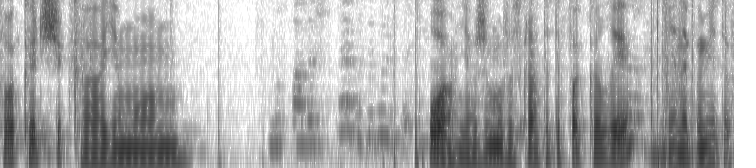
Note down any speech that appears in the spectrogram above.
поки чекаємо. О, я вже можу скрафтити факели. Я не помітив,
